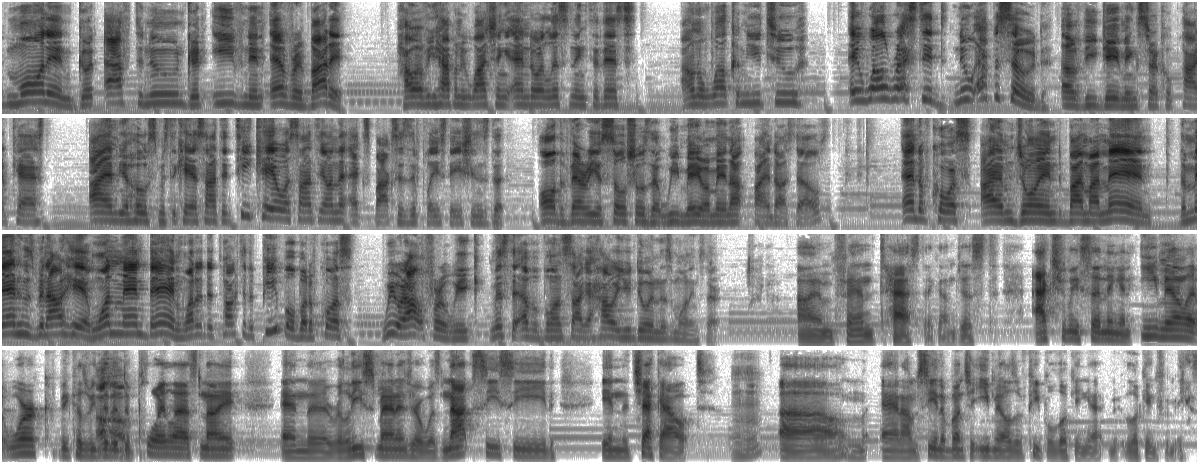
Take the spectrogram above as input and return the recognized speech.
Good morning, good afternoon, good evening, everybody. However you happen to be watching and or listening to this, I want to welcome you to a well-rested new episode of the Gaming Circle podcast. I am your host, Mr. K Asante, TKO Asante on the Xboxes, the PlayStations, the all the various socials that we may or may not find ourselves. And of course, I am joined by my man, the man who's been out here, one man band, wanted to talk to the people, but of course, we were out for a week. Mr. Everborn Saga, how are you doing this morning, sir? I am fantastic. I'm just actually sending an email at work because we did Uh-oh. a deploy last night and the release manager was not CC'd in the checkout. Mm-hmm. Um, and I'm seeing a bunch of emails of people looking at me, looking for me.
